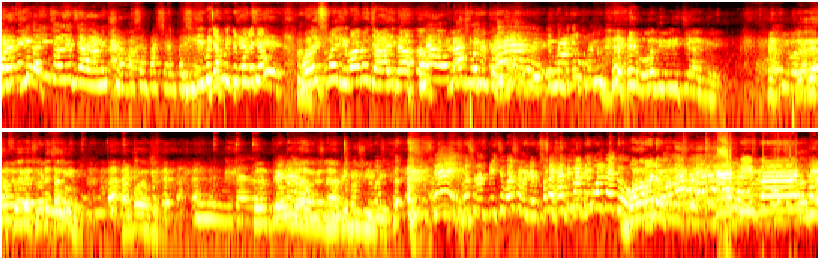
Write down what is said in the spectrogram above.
অটোমেটিক্যালি চলে যায়। অনেক সময় পাশান পাশান পাশান যা পিপি কোলে যাও। অনেক সময় লিবানো যায় না। না ওটা জ্বলতে এই মোমবাতি তুলে নাও। ও নিবি দিয়েছে আগে তুই আগে তুই আগে ছুরিটা চালিয়ে নে। তারপরে হ্যাপি বার্থডে বলবে তো। Happy birthday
